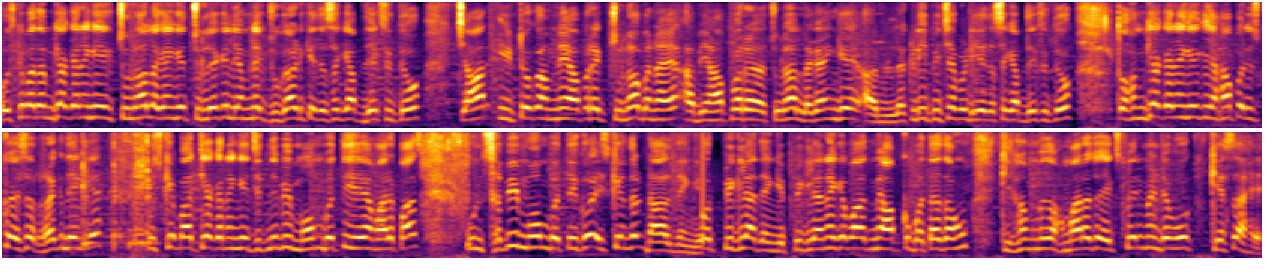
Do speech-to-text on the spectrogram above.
उसके बाद हम क्या करेंगे? एक चूल्हा लगाएँगे। चूल्हे के लिए हमने एक जुगाड़ किया। जैसा कि आप देख सकते हो, चार ईंटों का हमने यहाँ पर एक चूल्हा बनाया। अब यहाँ पर चूल्हा लगाएँगे। अब लकड़ी पीछे पड़ी है, जैसे कि आप देख सकते हो। तो हम क्या करेंगे कि यहाँ पर इसको ऐसे रख देंगे। उसके बाद क्या करेंगे? जितनी भी मोमबत्ती है हमारे पास, उन सभी मोमबत्ती को इसके अंदर डाल देंगे और पिघला देंगे। पिघलाने के बाद मैं आपको बताता हूँ कि हम, हमारा जो एक्सपेरिमेंट है वो कैसा है।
